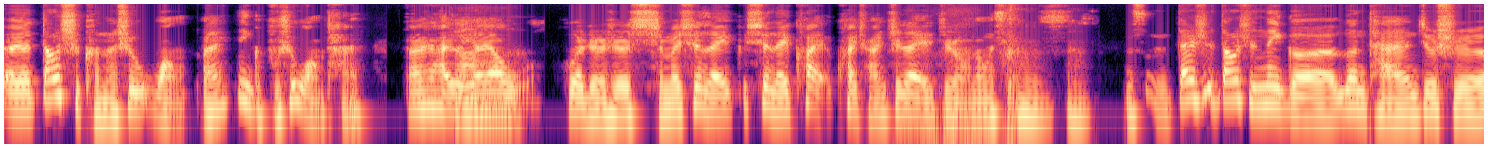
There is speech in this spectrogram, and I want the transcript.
呃，当时可能是网哎那个不是网盘，当时还有啊幺幺五或者是什么迅雷迅雷快快传之类这种东西。嗯嗯嗯但是当时那个论坛就是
